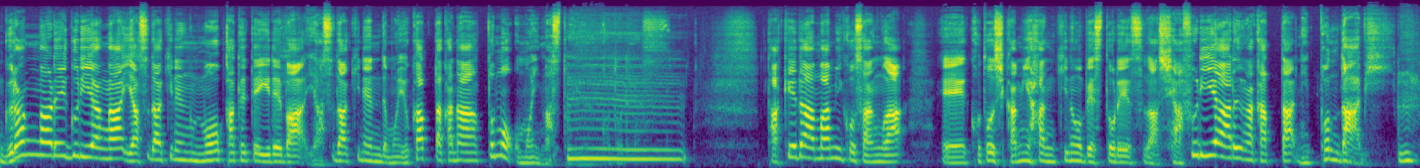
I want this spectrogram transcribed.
グランアレグリアが安田記念も勝てていれば安田記念でも良かったかなとも思いますということです。武田真美子さんは、えー、今年上半期のベストレースはシャフリヤールが勝った日本ダービー、うん、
